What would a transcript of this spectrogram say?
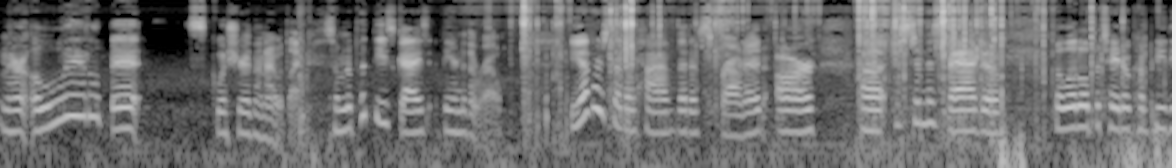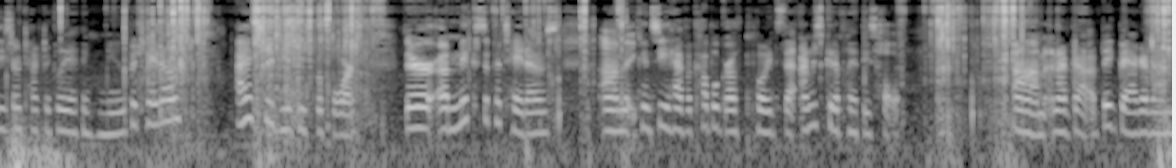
And they're a little bit squishier than I would like. So I'm going to put these guys at the end of the row. The others that I have that have sprouted are uh, just in this bag of the little potato company. These are technically, I think, new potatoes. I actually have used these before. They're a mix of potatoes um, that you can see have a couple growth points that I'm just going to plant these whole. Um, and I've got a big bag of them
